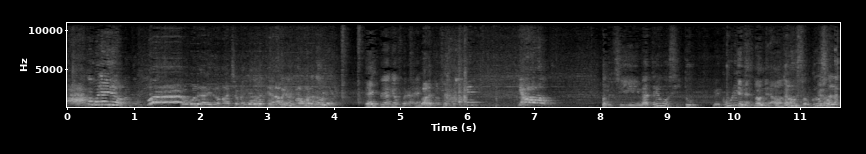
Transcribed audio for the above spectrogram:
¡Ah, cómo le ha ido! ¿Cómo le ha ido, macho? Me he quedado en la última hora. ¿Eh? Estoy aquí afuera, ¿eh? Vale, perfecto. ¡Yo! Si me atrevo, si tú me cubres... ¿Quién es? ¿Dónde? ¿A dónde? Cruzo, cruzo la...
